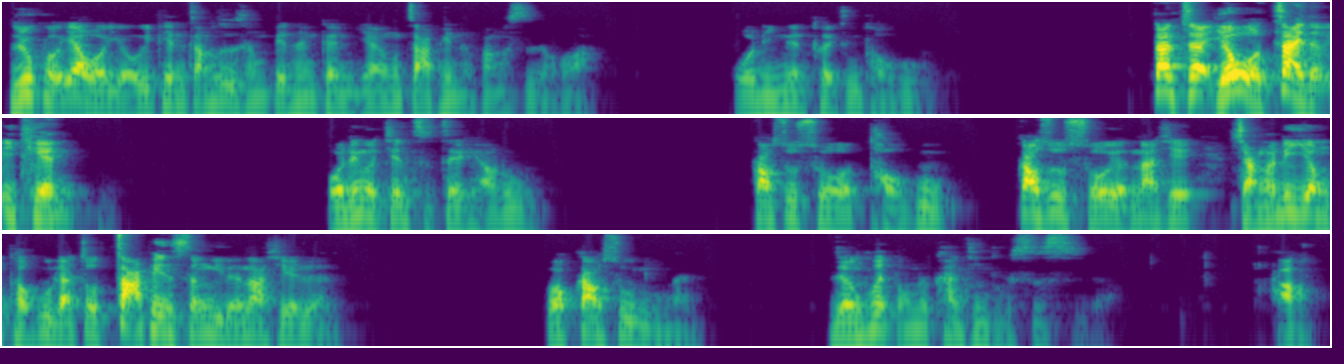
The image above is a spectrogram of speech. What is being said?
如果要我有一天张志成变成跟你一样用诈骗的方式的话，我宁愿退出投入。但只要有我在的一天，我一定会坚持这条路，告诉所有投顾，告诉所有那些想要利用投顾来做诈骗生意的那些人，我要告诉你们，人会懂得看清楚事实的。好，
